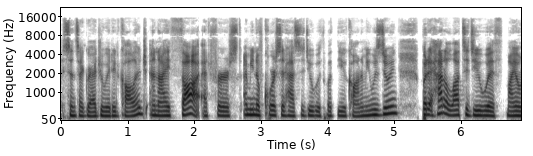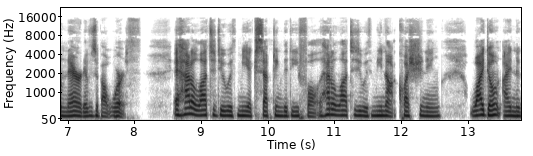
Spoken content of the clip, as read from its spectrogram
since I graduated college. And I thought at first, I mean, of course, it has to do with what the economy was doing, but it had a lot to do with my own narratives about worth. It had a lot to do with me accepting the default. It had a lot to do with me not questioning why don't I ne-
